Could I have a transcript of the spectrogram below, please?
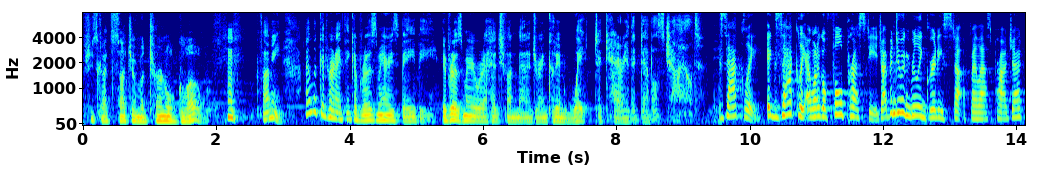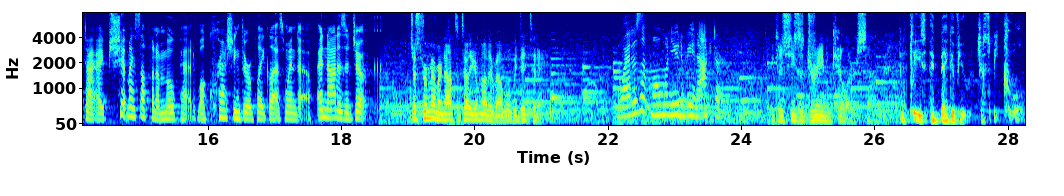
She's got such a maternal glow. Hmm, funny. I look at her and I think of Rosemary's Baby. If Rosemary were a hedge fund manager and couldn't wait to carry the devil's child. Exactly. Exactly. I want to go full prestige. I've been doing really gritty stuff. My last project, I, I shit myself on a moped while crashing through a plate glass window. And not as a joke. Just remember not to tell your mother about what we did today. Why doesn't mom want you to be an actor? Because she's a dream killer, son. And please, I beg of you, just be cool.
